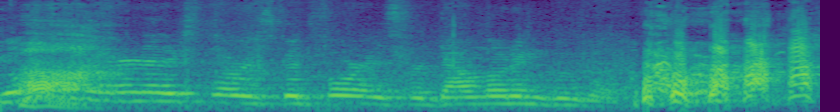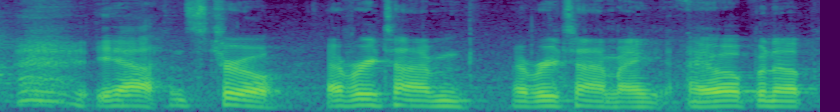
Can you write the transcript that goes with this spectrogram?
The only thing ah. Internet Explorer is good for is for downloading Google. Yeah, it's true. Every time every time I, I open up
